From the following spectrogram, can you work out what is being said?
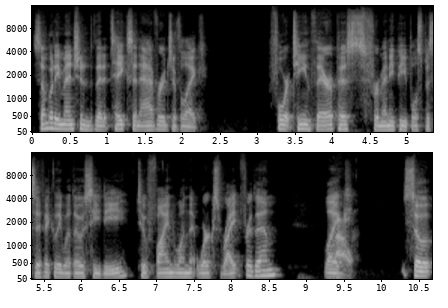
somebody mentioned that it takes an average of like 14 therapists for many people, specifically with OCD, to find one that works right for them. Like, Wow. so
